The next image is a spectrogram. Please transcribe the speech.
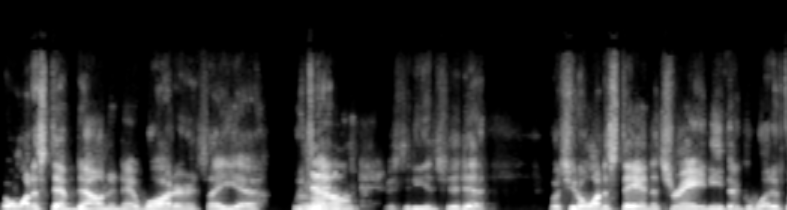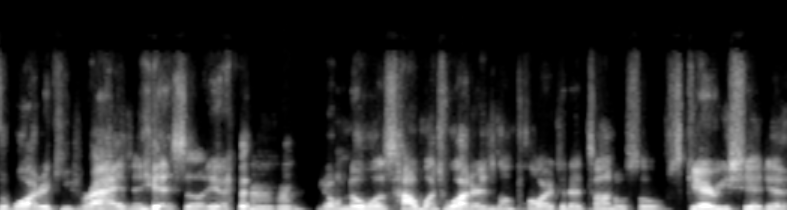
Don't want to step down in that water and say yeah, with no. electricity and shit. Yeah, but you don't want to stay in the train either. What if the water keeps rising? Yeah, so yeah, mm-hmm. you don't know what's how much water is gonna pour into that tunnel. So scary shit. Yeah.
